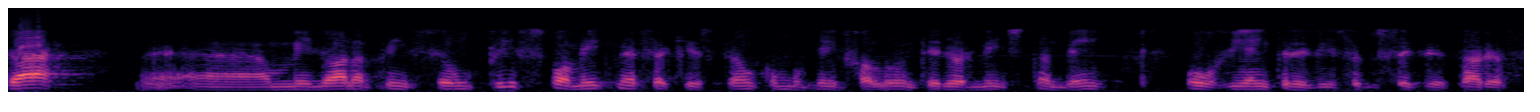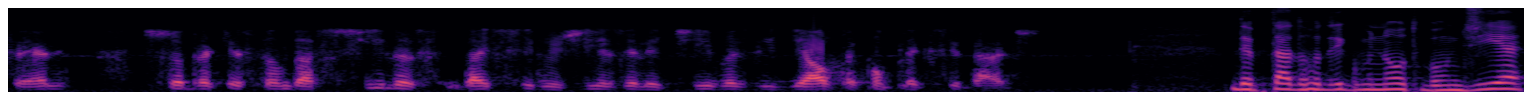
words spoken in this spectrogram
dar uh, a melhor atenção, principalmente nessa questão, como bem falou anteriormente também, ouvi a entrevista do secretário Afélio, sobre a questão das filas das cirurgias eletivas e de alta complexidade. Deputado Rodrigo Minotto, bom dia.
